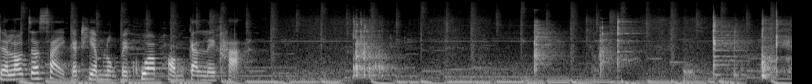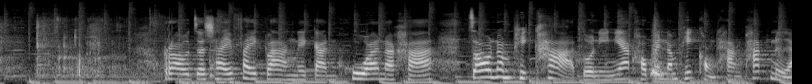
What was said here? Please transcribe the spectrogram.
เดี๋ยวเราจะใส่กระเทียมลงไปคั่วพร้อมกันเลยค่ะ เราจะใช้ไฟกลางในการคั่วนะคะ เจ้าน้ำพริกข่าตัวนี้เนี่ยเขาเป็นน้ำพริกของทางภาคเหนือ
